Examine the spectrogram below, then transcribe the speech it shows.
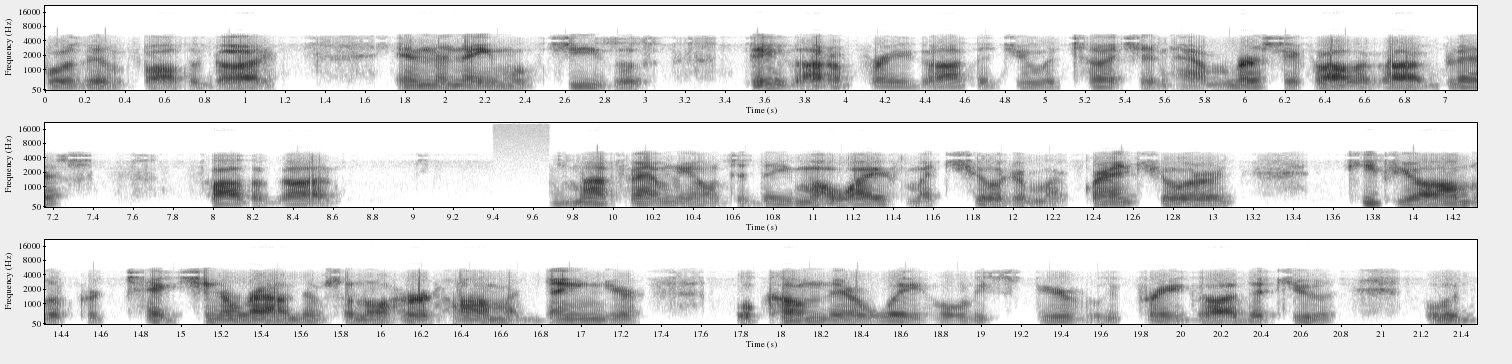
for them, Father God, in the name of Jesus. Then, God, I pray, God, that you would touch and have mercy, Father God. Bless, Father God, my family on today, my wife, my children, my grandchildren, Keep your arms of protection around them so no hurt, harm, or danger will come their way. Holy Spirit, we pray, God, that you would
